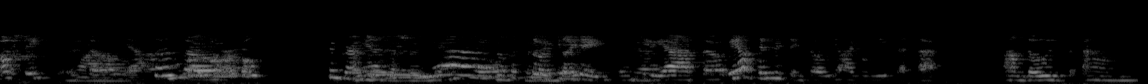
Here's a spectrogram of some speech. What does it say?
Oh, Shakespeare. wow. So yeah. That's so adorable. Congratulations. Yeah, So that's so exciting. exciting. Thank Yeah. you. Yeah. So yeah, it's interesting. So yeah, I believe that that um those um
